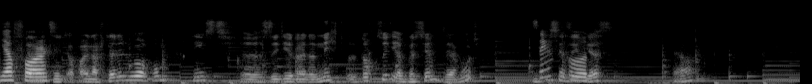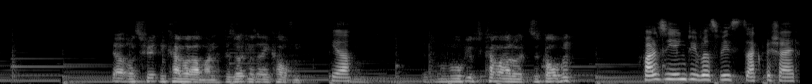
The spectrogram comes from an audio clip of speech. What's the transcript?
Ja, voll. Damit sie nicht auf einer Stelle nur rumdingst. Äh, seht ihr leider nicht. Oder doch, seht ihr ein bisschen. Sehr gut. Sehr gut. Ja. Ja, uns fehlt ein Kameramann. Wir sollten uns einen kaufen. Ja. Wo gibt es Kameraleute zu kaufen? Falls ihr irgendwie was wisst, sagt Bescheid.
